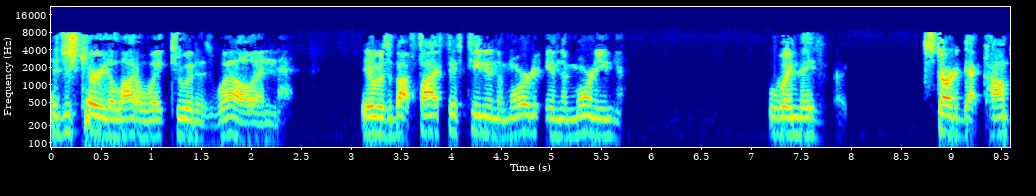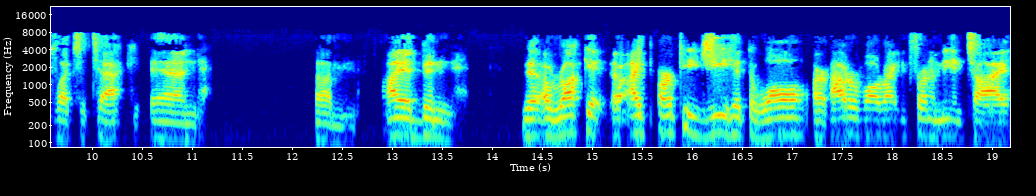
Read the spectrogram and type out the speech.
it just carried a lot of weight to it as well, and it was about 5:15 in the morning in the morning when they started that complex attack, and um, I had been the, a rocket I- RPG hit the wall, our outer wall right in front of me and Ty,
